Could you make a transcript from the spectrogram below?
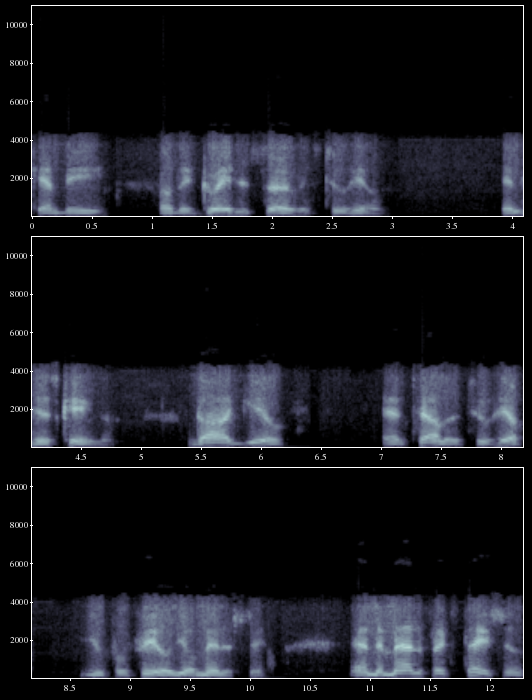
can be of the greatest service to him in his kingdom. God gives and talent to help you fulfill your ministry. And the manifestations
